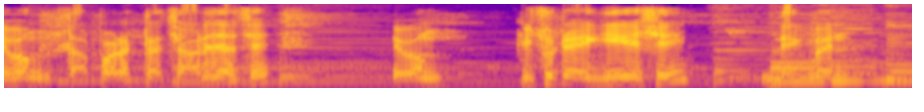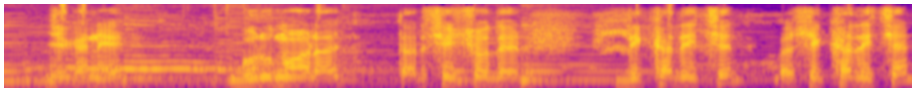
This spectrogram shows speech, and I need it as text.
এবং তারপর একটা চার্জ আছে এবং কিছুটা এগিয়ে এসেই দেখবেন যেখানে গুরু মহারাজ তার শিষ্যদের দীক্ষা দিচ্ছেন বা শিক্ষা দিচ্ছেন।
